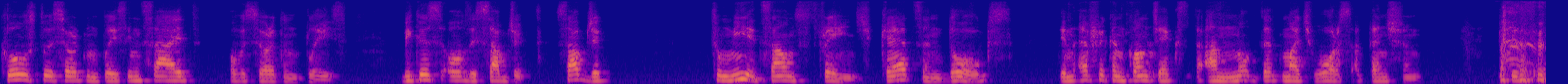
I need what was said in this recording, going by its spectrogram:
close to a certain place, inside of a certain place, because of the subject. Subject, to me, it sounds strange. Cats and dogs in African context are not that much worth attention. Because,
